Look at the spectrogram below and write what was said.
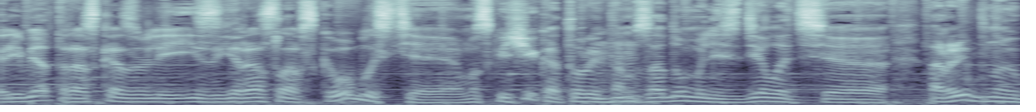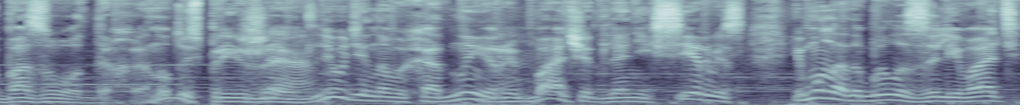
ребята рассказывали из Ярославской области, москвичи, которые mm-hmm. там задумали сделать э, рыбную базу отдыха. Ну, то есть приезжают да. люди на выходные, рыбачат, для них сервис. Ему надо было заливать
